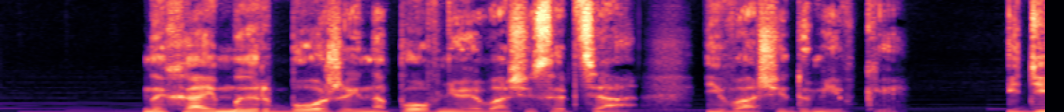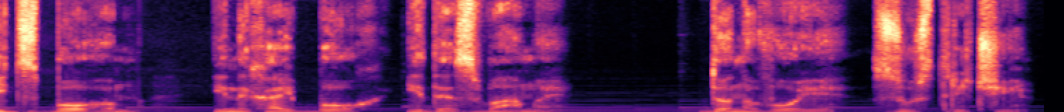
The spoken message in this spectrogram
Нехай мир Божий наповнює ваші серця і ваші домівки. Ідіть з Богом і нехай Бог іде з вами. До нової зустрічі!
